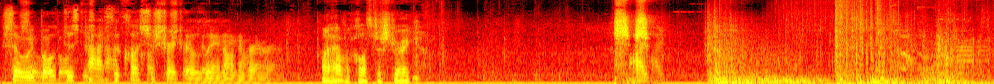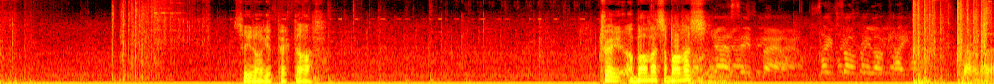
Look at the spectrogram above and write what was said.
So we both just passed the cluster strike that was laying on the ground. I have a cluster strike. Shh, shh. I, So you don't get picked off. Trey, above us, above us. Relocated. uh,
